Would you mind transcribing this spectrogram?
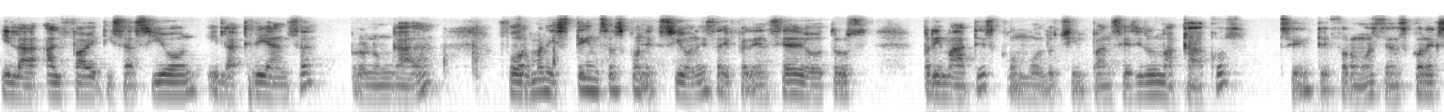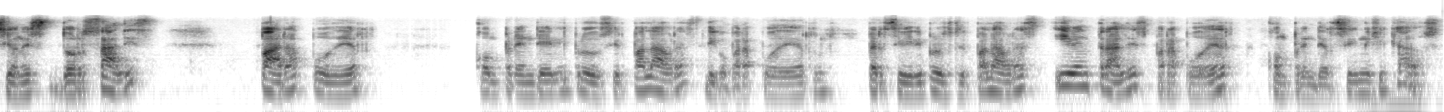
y la alfabetización y la crianza prolongada, forman extensas conexiones, a diferencia de otros primates como los chimpancés y los macacos, ¿sí? forman extensas conexiones dorsales para poder comprender y producir palabras, digo, para poder percibir y producir palabras, y ventrales para poder comprender significados.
